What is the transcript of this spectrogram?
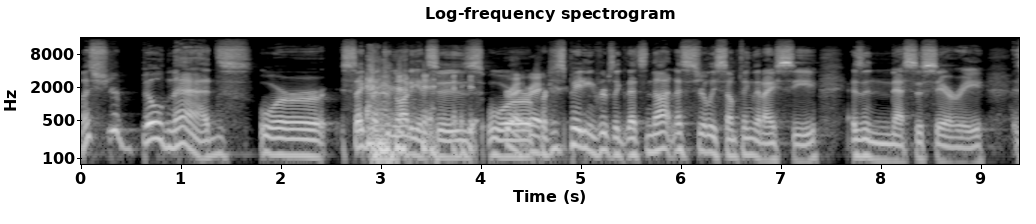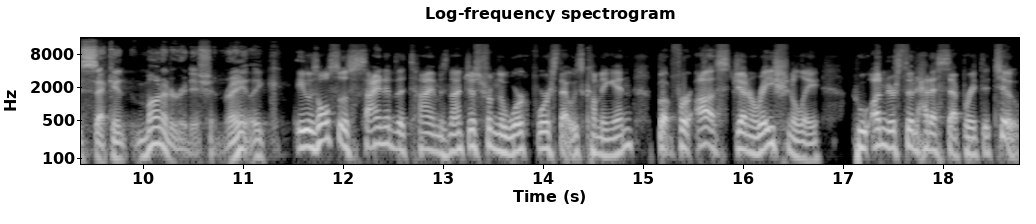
unless you're building ads or segmenting audiences or right, right. participating in groups like that's not necessarily something that i see as a necessary second monitor edition right like it was also a sign of the times not just from the workforce that was coming in but for us generationally who understood how to separate the two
